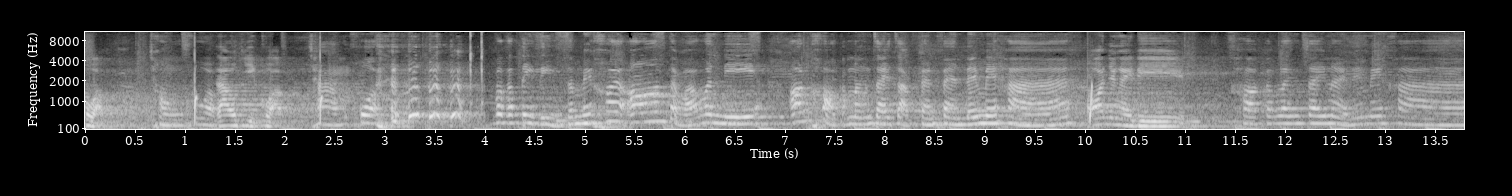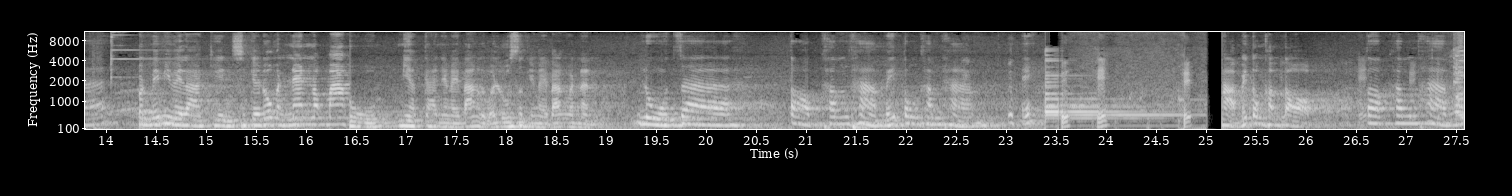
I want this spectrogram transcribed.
ขวบช่องขวบเรากี่ขวบชามขวบ ปกติหลิงจะไม่ค่อยอ้อน แต่ว่าวันนี้อ้อนขอกำลังใจจากแฟนๆ ได้ไหมคะ อ้อนยังไงดี ขอกำลังใจหน่อยได้ไหมคะ มันไม่มีเวลากินสเกโดมันแน่นมากๆหนูมีอาการยังไงบ้างหรือว่ารู้สึกยังไงบ้างวันนั้น หนูจะตอบคำถามไม่ตรงคำถาม เอ๊ะ ถามไม่ตรงคำตอบ ตอบคำถามไม่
